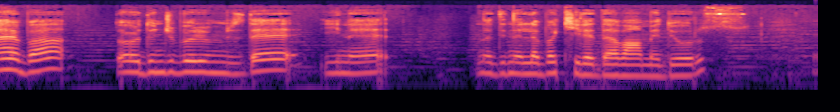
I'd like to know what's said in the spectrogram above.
Merhaba, dördüncü bölümümüzde yine Nadine Labaki ile devam ediyoruz.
